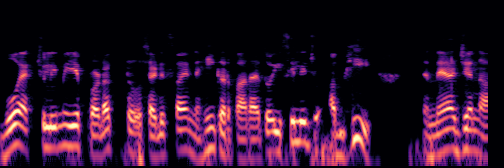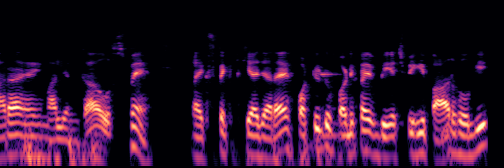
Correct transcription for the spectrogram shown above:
वो एक्चुअली में ये प्रोडक्ट सेटिस्फाई नहीं कर पा रहा है। तो इसीलिए जो अभी नया जेन आ रहा है हिमालयन का, उसमें एक्सपेक्ट किया जा रहा है 40 टू 45 bhp की पावर होगी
